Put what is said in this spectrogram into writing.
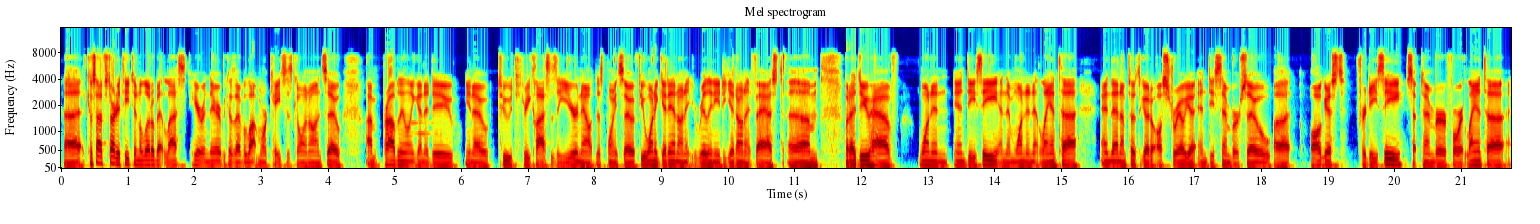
because uh, I've started teaching a little bit less here and there because I have a lot more cases going on. So, I'm probably only going to do you know two three classes a year now at this point. So, if you want to get in on it, you really need to get on it fast. Um, but I do have one in, in DC, and then one in Atlanta. And then I'm supposed to go to Australia in December. So uh, August for DC, September for Atlanta,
